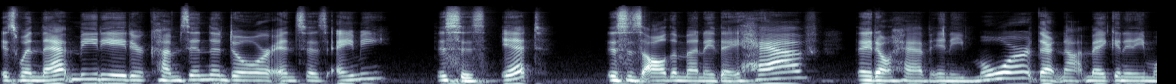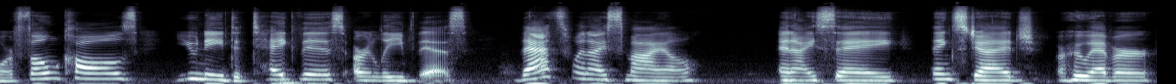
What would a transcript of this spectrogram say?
is when that mediator comes in the door and says, Amy, this is it. This is all the money they have. They don't have any more. They're not making any more phone calls. You need to take this or leave this. That's when I smile and I say, Thanks, Judge, or whoever.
